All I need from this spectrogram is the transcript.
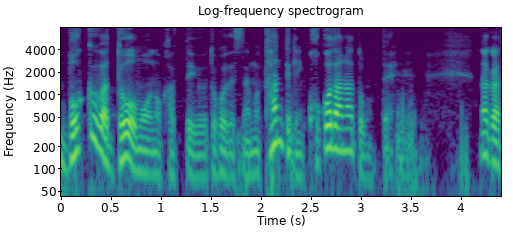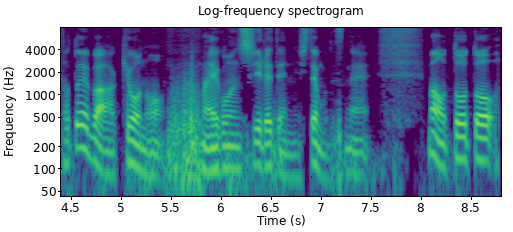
僕はどう思うのかっていうところですね。もう端的にここだなと思って。だか例えば今日の、ま、エゴン仕入れ店にしてもですね、まあ弟と、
